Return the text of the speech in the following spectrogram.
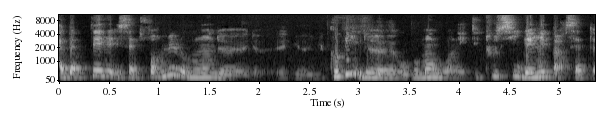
adapté cette formule au moment de du Covid, euh, au moment où on était tous sidérés par cet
